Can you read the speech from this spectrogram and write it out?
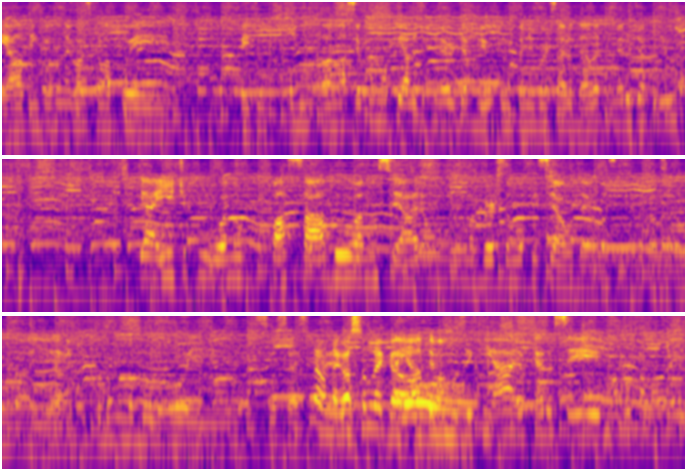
E ela tem todo o negócio que ela foi feito como. Ela nasceu como uma piada de 1 de abril, tanto que o aniversário dela é 1 de abril. E aí, tipo, o ano passado anunciaram uma versão oficial dela, assim, pra galera usar. E é, É. tipo, todo mundo adorou e sucesso. Não, um negócio legal. Aí ela tem uma musiquinha, ah, eu quero ser uma Vocaloid.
